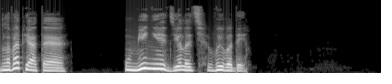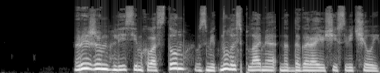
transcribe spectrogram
Глава пятая. Умение делать выводы. Рыжим лисьим хвостом взметнулось пламя над догорающей свечой.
